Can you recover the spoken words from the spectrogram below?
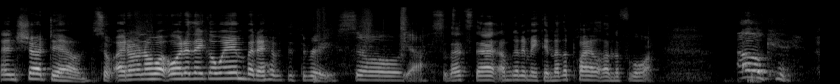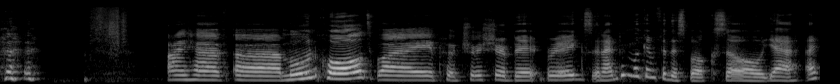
and Shutdown. So I don't know what order they go in, but I have the three. So yeah, so that's that. I'm going to make another pile on the floor. Okay. I have uh, Moon Called by Patricia Briggs, and I've been looking for this book. So yeah, I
